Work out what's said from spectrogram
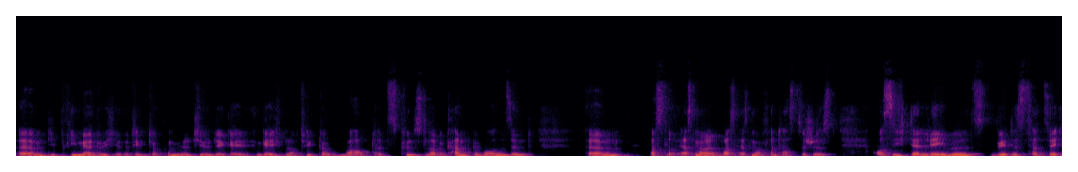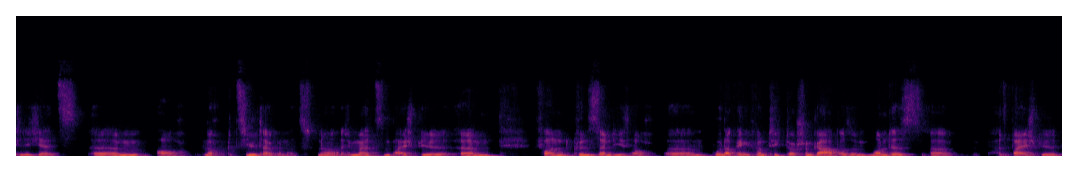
ähm, die primär durch ihre TikTok-Community und ihr Engagement auf TikTok überhaupt als Künstler bekannt geworden sind. Ähm, was erstmal, was erstmal fantastisch ist. Aus Sicht der Labels wird es tatsächlich jetzt ähm, auch noch gezielter genutzt. Ne? Also ich meine zum Beispiel ähm, von Künstlern, die es auch ähm, unabhängig von TikTok schon gab, also Montes äh, als Beispiel,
